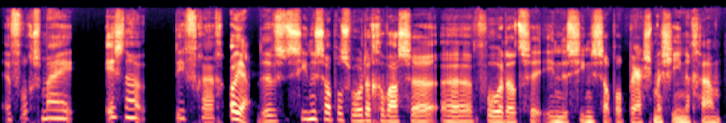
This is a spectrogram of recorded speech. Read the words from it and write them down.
En volgens mij is nou die vraag... Oh ja, de sinaasappels worden gewassen... Uh, voordat ze in de sinaasappelpersmachine gaan. 0800-1121.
